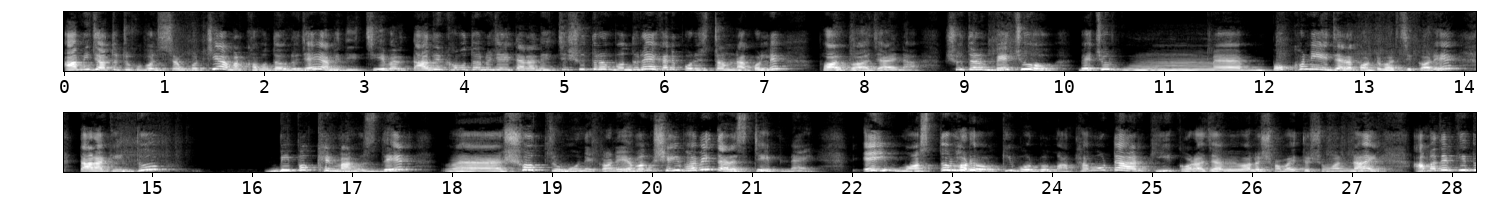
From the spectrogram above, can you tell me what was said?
আমি যতটুকু পরিশ্রম করছি, আমার ক্ষমতা অনুযায়ী আমি দিচ্ছি। এবার তাদের ক্ষমতা অনুযায়ী তারা দিচ্ছে। সুতরাং বন্ধুরা, এখানে পরিশ্রম না করলে ফল পাওয়া যায় না। সুতরাং বেচুও, বেচুর পক্ষ নিয়ে যারা কন্ট্রোভার্সি করে, তারা কিন্তু বিপক্ষের মানুষদের শত্রু মনে করে এবং সেইভাবেই তারা স্টেপ নেয়। এই মস্ত বড়, কি বলব? মাথা মোটা আর কি করা যাবে বলো? সবাই তো সমান নয়। আমাদের কিন্তু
